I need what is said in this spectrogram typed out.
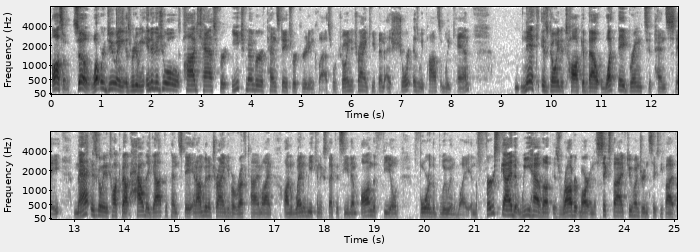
Awesome. So, what we're doing is we're doing individual podcasts for each member of Penn State's recruiting class. We're going to try and keep them as short as we possibly can. Nick is going to talk about what they bring to Penn State. Matt is going to talk about how they got to Penn State, and I'm going to try and give a rough timeline on when we can expect to see them on the field for the blue and white. And the first guy that we have up is Robert Martin, a 6'5, 265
